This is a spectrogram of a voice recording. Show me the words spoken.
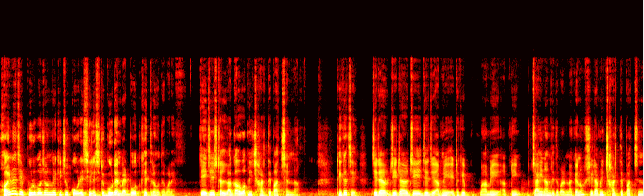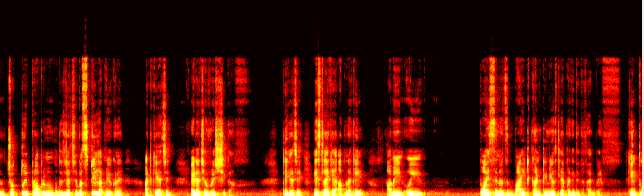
হয় না যে পূর্বজন্মে কিছু করেছিলেন, সেটা গুড অ্যান্ড ব্যাড বোধ ক্ষেত্রে হতে পারে। যে জিনিসটা লাগাও আপনি ছাড়তে পাচ্ছেন না। ঠিক আছে? যেটা যেটা যে যে যে আপনি এটাকে, আমি, আপনি যাই নাম দিতে পারেন না কেন, সেটা আপনি ছাড়তে পাচ্ছেন যতই প্রবলেমের মধ্যে যাচ্ছেন বা স্টিল আপনি ওখানে আটকে আছেন। এটা হচ্ছে বৃশ্চিকা ঠিক আছে? এস লাইকে আপনাকে আমি ওই পয়জনাস বাইট কন্টিনিউয়াসলি আপনাকে দিতে থাকবে। কিন্তু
